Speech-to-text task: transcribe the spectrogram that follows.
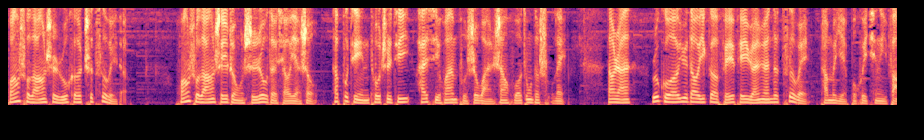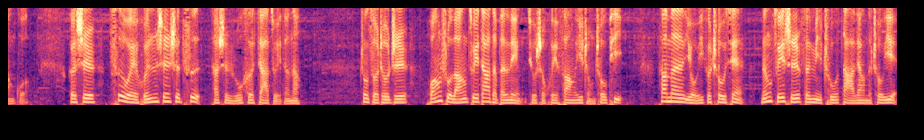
黄鼠狼是如何吃刺猬的？黄鼠狼是一种食肉的小野兽，它不仅偷吃鸡，还喜欢捕食晚上活动的鼠类。当然，如果遇到一个肥肥圆圆的刺猬，它们也不会轻易放过。可是，刺猬浑身是刺，它是如何下嘴的呢？众所周知，黄鼠狼最大的本领就是会放一种臭屁。它们有一个臭腺，能随时分泌出大量的臭液，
